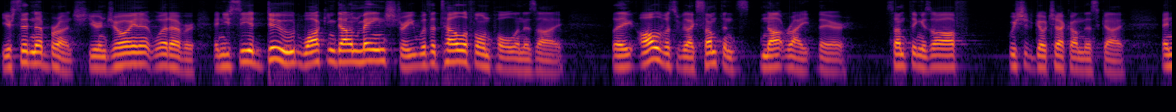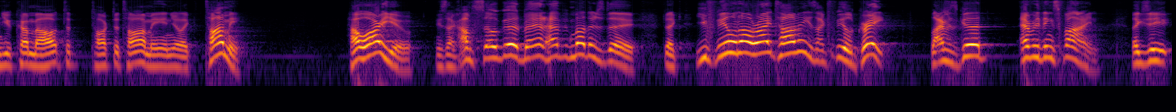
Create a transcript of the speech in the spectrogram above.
you're sitting at brunch, you're enjoying it, whatever, and you see a dude walking down Main Street with a telephone pole in his eye. Like, all of us would be like, something's not right there. Something is off. We should go check on this guy. And you come out to talk to Tommy, and you're like, Tommy, how are you? He's like, I'm so good, man. Happy Mother's Day. Like, you feeling all right, Tommy? He's like, feel great. Life is good. Everything's fine. Like you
